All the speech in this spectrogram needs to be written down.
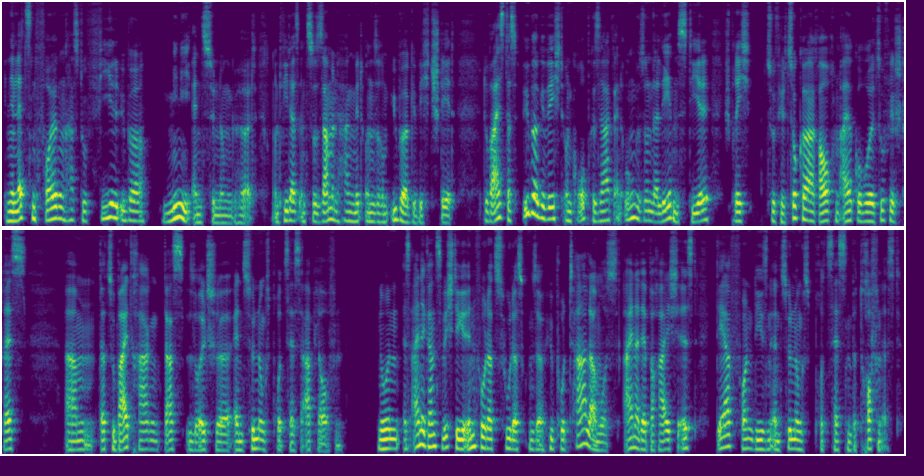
In den letzten Folgen hast du viel über Mini-Entzündungen gehört und wie das in Zusammenhang mit unserem Übergewicht steht. Du weißt, dass Übergewicht und grob gesagt ein ungesunder Lebensstil, sprich zu viel Zucker, Rauchen, Alkohol, zu viel Stress, ähm, dazu beitragen, dass solche Entzündungsprozesse ablaufen. Nun ist eine ganz wichtige Info dazu, dass unser Hypothalamus einer der Bereiche ist, der von diesen Entzündungsprozessen betroffen ist.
